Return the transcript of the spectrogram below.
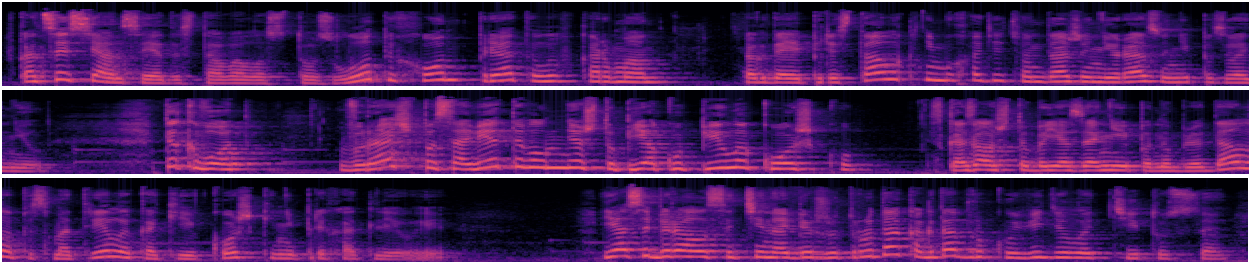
В конце сеанса я доставала 100 злотых, он прятал их в карман. Когда я перестала к нему ходить, он даже ни разу не позвонил. Так вот, врач посоветовал мне, чтобы я купила кошку. Сказал, чтобы я за ней понаблюдала, посмотрела, какие кошки неприхотливые. Я собиралась идти на биржу труда, когда вдруг увидела Титуса –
